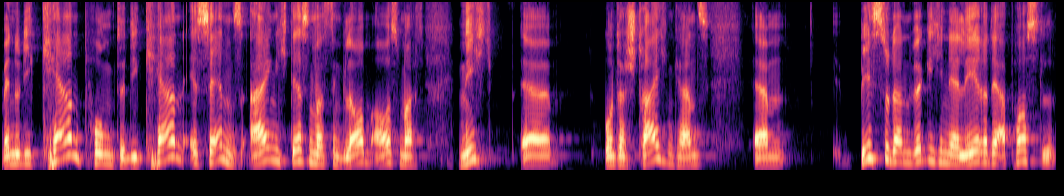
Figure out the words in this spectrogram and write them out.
wenn du die Kernpunkte, die Kernessenz eigentlich dessen, was den Glauben ausmacht, nicht äh, unterstreichen kannst, ähm, bist du dann wirklich in der Lehre der Apostel.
